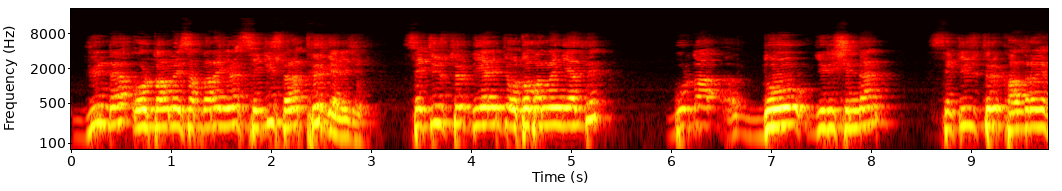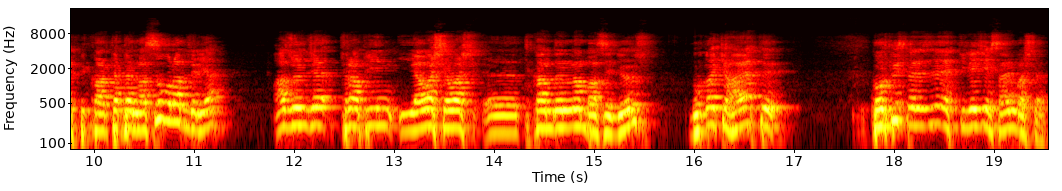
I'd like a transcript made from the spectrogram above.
günde ortalama hesaplara göre 800 tane tır gelecek. 800 tır diyelim ki otobandan geldi. Burada e, doğu girişinden 800 tırı kaldıracak bir Kartepe nasıl olabilir ya? Az önce trafiğin yavaş yavaş e, tıkandığından bahsediyoruz. Buradaki hayatı korkunç derecede etkileyecek Sayın Başkan.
